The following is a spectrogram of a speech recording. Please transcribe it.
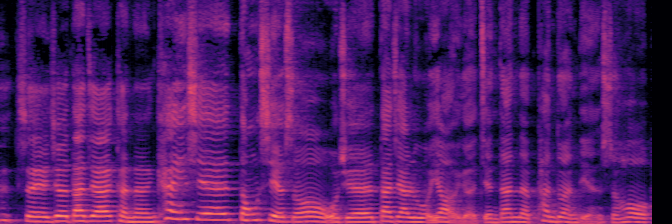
所以，就大家可能看一些东西的时候，我觉得大家如果要有一个简单的判断点的时候，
